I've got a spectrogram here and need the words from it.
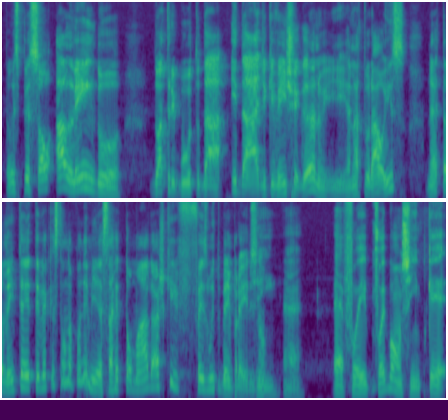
Então esse pessoal, além do, do atributo da idade que vem chegando, e é natural isso, né, também te- teve a questão da pandemia. Essa retomada acho que fez muito bem para eles, não? Sim, é. É, foi, foi bom, sim, porque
